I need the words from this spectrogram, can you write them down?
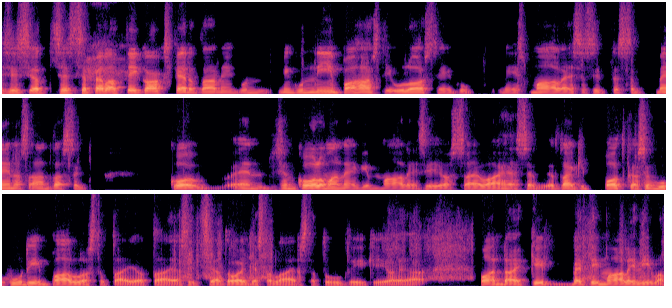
siis se, se pelattiin kaksi kertaa niin, kuin, niin, kuin niin pahasti ulos niin kuin niissä maaleissa, sitten se meinasi antaa sen, sen kolmannenkin maalin siinä jossain vaiheessa, jotakin potkasi jonkun hudin pallosta tai jotain, ja sitten sieltä oikeasta laidasta tultiinkin jo, ja Van Dijk veti maaliviiva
